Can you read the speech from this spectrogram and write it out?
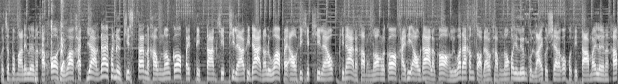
ก็จะประมาณนี้เลยนะครับก็ถือว่าใครอยากได้ผนึกคริสตัลนะครับน้องก็ไปติดตามคลิปที่แล้วพี่ได้นะหรือว่าไปเอาที่คลิปที่แล้วพี่ได้นะครับน้องแล้วก็ใครที่เอาได้แล้วก็หรือว่าได้คำตอบแล้วครับน้องก็อย่าลืมกดไลค์กดแชร์แล้วก็กดติดตามไว้เลยนะครับ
